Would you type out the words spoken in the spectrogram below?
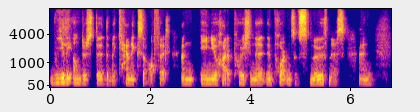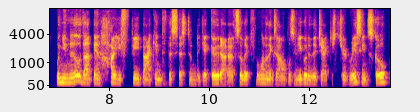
really understood the mechanics of it. And he knew how to push and the importance of smoothness. And when you know that, then how do you feed back into the system to get good at it? So, like for one of the examples, if you go to the Jackie Stewart Racing School,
